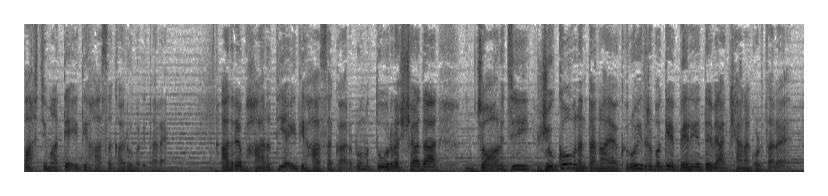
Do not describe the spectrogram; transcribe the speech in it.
ಪಾಶ್ಚಿಮಾತ್ಯ ಇತಿಹಾಸಕಾರರು ಬರೀತಾರೆ. ಆದರೆ ಭಾರತೀಯ ಇತಿಹಾಸಕಾರರು ಮತ್ತು ರಷ್ಯಾದ ಜಾರ್ಜಿ ಜುಕೋವ್ನಂಥ ನಾಯಕರು ಇದ್ರ ಬಗ್ಗೆ ಬೇರೆಯದ್ದೇ ವ್ಯಾಖ್ಯಾನ ಕೊಡ್ತಾರೆ.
